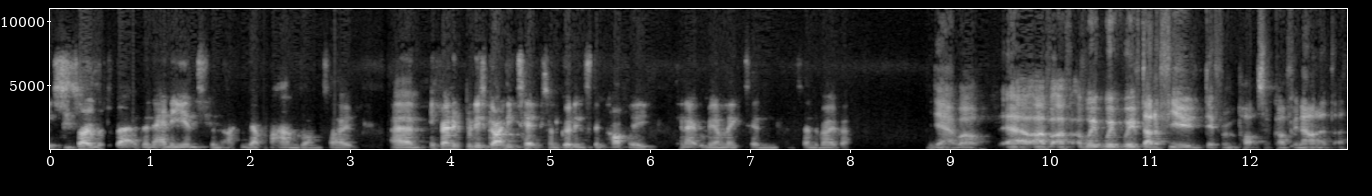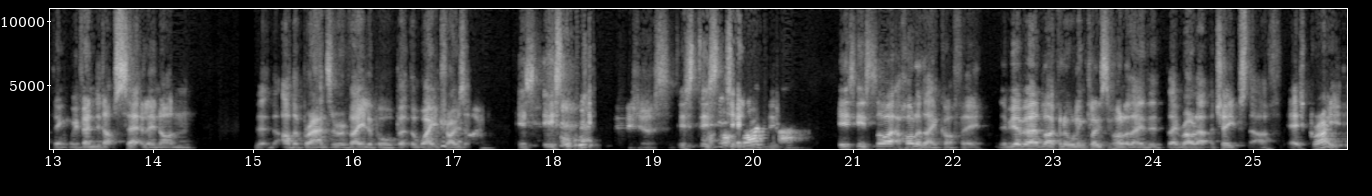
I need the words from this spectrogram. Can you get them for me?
is so much better than any instant I can get my hands on. So um, if anybody's got any tips on good instant coffee, connect with me on LinkedIn and send them over. Yeah, well, uh, I've, I've, we, we, we've done a few different pots of coffee now. I think we've ended up settling on that other brands are available, but the Waitrose is it's, it's delicious. It's, it's genuinely, it's, it's like holiday coffee. Have you ever had like an all-inclusive holiday that they roll out the cheap stuff? It's great.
